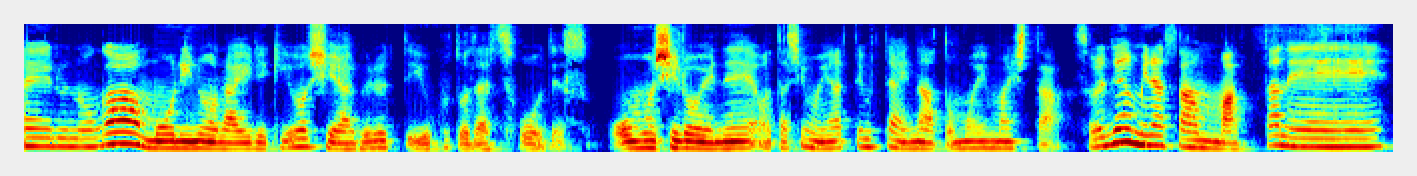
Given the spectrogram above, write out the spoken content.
えるのが森の来歴を調べるっていうことだそうです。面白いね。私もやってみたいなと思いました。それでは皆さん、またね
